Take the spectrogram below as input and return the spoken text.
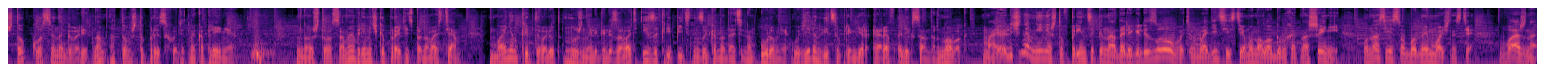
что косвенно говорит нам о том, что происходит накопление. Ну что, самое времечко пройтись по новостям. Майнинг криптовалют нужно легализовать и закрепить на законодательном уровне, уверен вице-премьер РФ Александр Новак. Мое личное мнение, что в принципе надо легализовывать, вводить систему налоговых отношений. У нас есть свободные мощности. Важно,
